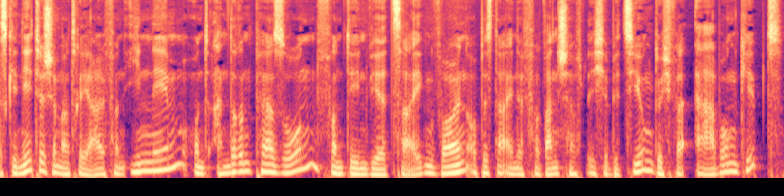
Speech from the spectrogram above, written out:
das genetische Material von Ihnen nehmen und anderen Personen, von denen wir zeigen wollen, ob es da eine verwandtschaftliche Beziehung durch Vererbung gibt.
